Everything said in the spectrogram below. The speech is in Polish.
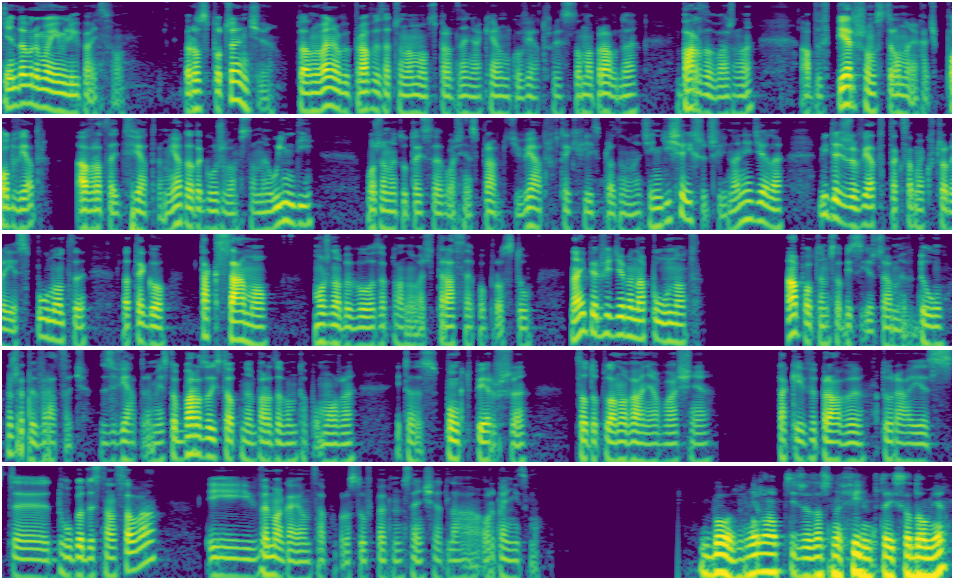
Dzień dobry moi mili Państwo. Rozpoczęcie planowania wyprawy zaczynamy od sprawdzenia kierunku wiatru. Jest to naprawdę bardzo ważne, aby w pierwszą stronę jechać pod wiatr, a wracać z wiatrem. Ja do tego używam strony Windy. Możemy tutaj sobie właśnie sprawdzić wiatr. W tej chwili sprawdzam na dzień dzisiejszy, czyli na niedzielę. Widać, że wiatr tak samo jak wczoraj jest z północy, dlatego tak samo można by było zaplanować trasę po prostu. Najpierw jedziemy na północ, a potem sobie zjeżdżamy w dół, żeby wracać z wiatrem. Jest to bardzo istotne, bardzo Wam to pomoże i to jest punkt pierwszy co do planowania właśnie takiej wyprawy, która jest y, długodystansowa i wymagająca po prostu w pewnym sensie dla organizmu. Boże, nie ma opcji, że zacznę film w tej Sodomie.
